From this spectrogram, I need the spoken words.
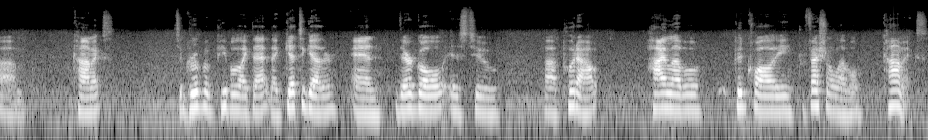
um, comics. It's a group of people like that that get together, and their goal is to uh, put out high level, good quality, professional level comics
